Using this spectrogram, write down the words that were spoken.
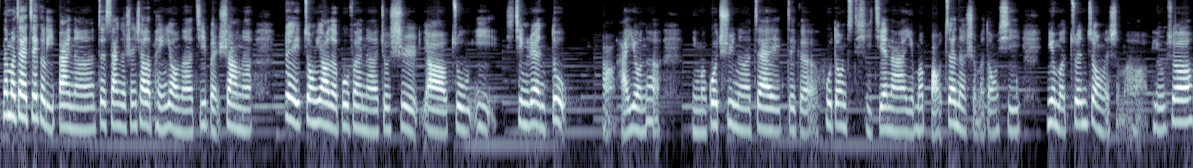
那么在这个礼拜呢，这三个生肖的朋友呢，基本上呢，最重要的部分呢，就是要注意信任度啊，还有呢，你们过去呢，在这个互动期间呢，有没有保证了什么东西？你有没有尊重了什么啊？比如说，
